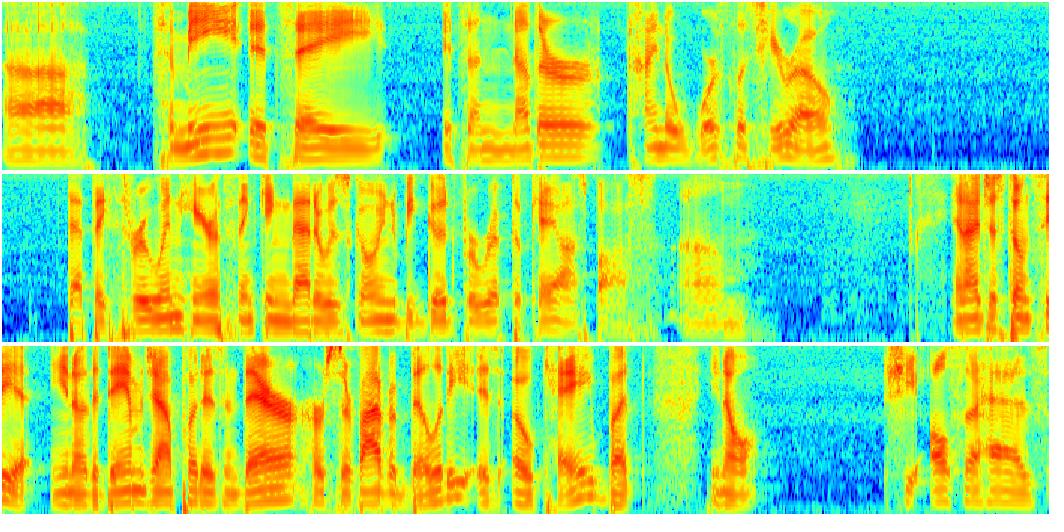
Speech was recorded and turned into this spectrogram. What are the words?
Uh, to me, it's a it's another kind of worthless hero that they threw in here, thinking that it was going to be good for Rift of Chaos boss. Um, and I just don't see it. You know, the damage output isn't there. Her survivability is okay, but you know, she also has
